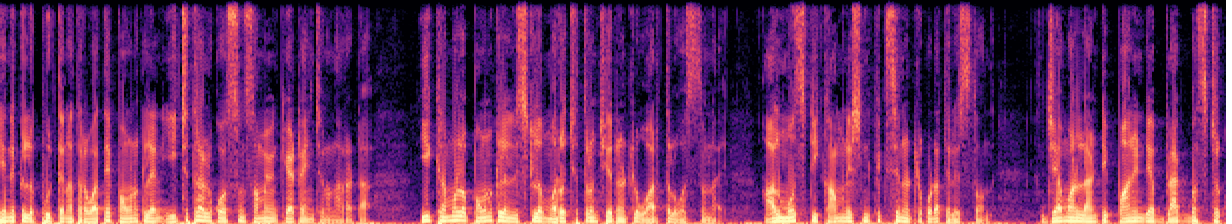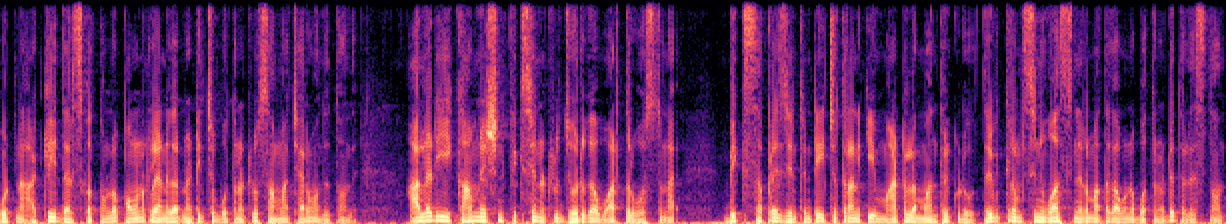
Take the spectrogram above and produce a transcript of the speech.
ఎన్నికలు పూర్తయిన తర్వాతే పవన్ కళ్యాణ్ ఈ చిత్రాల కోసం సమయం కేటాయించనున్నారట. ఈ క్రమంలో పవన్ కళ్యాణ్ లిస్టులో మరో చిత్రం చేరినట్లు వార్తలు వస్తున్నాయి. ఆల్మోస్ట్ ఈ కాంబినేషన్ ఫిక్స్ అయినట్లు కూడా తెలుస్తోంది. జవాన్ లాంటి పాన్ ఇండియా బ్లాక్ బస్టర్ కొట్టిన అట్లీ దర్శకత్వంలో పవన్ కళ్యాణ్ గారు నటించబోతున్నట్లు సమాచారం అందుతోంది. ఆల్రెడీ ఈ కాంబినేషన్ ఫిక్స్ అయినట్లు జోరుగా వార్తలు వస్తున్నాయి. బిగ్ సర్ప్రైజ్ ఏంటంటే ఈ చిత్రానికి మాటల మాంత్రికుడు త్రివిక్రమ్ శ్రీనివాస్ నిర్మాతగా ఉండబోతున్నట్టు తెలుస్తోంది.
